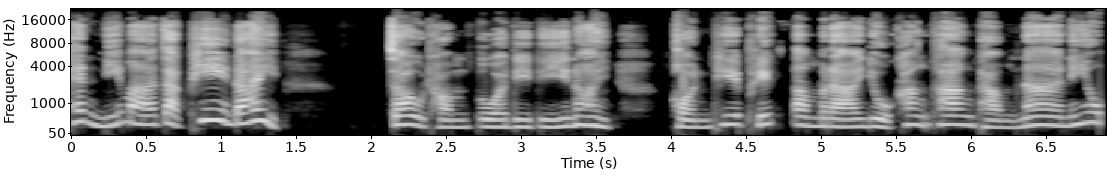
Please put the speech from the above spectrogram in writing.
เช่นนี้มาจากที่ใดเจ้าทำตัวดีๆหน่อย คนที่พลิกตำราอยู่ข้างๆทำหน้านิ้ว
